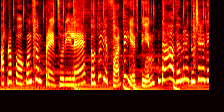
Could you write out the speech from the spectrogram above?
Apropo, cum sunt prețurile? Totul e foarte ieftin. Da, avem reducere de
